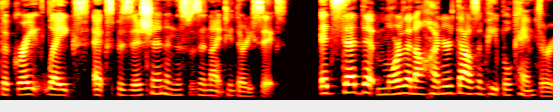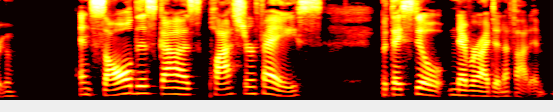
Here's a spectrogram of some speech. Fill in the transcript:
the great lakes exposition and this was in 1936 it said that more than 100000 people came through and saw this guy's plaster face but they still never identified him.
